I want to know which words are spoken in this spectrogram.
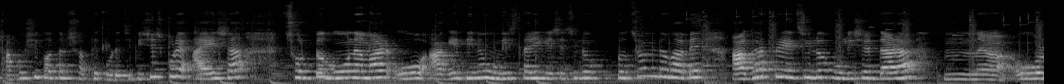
সাহসিকতার সাথে করেছে। বিশেষ করে আয়েশা, ছোট্ট বোন আমার, ও আগের দিনে উনিশ তারিখ এসেছিল, প্রচণ্ডভাবে আঘাত পেয়েছিল পুলিশের দ্বারা। ওর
